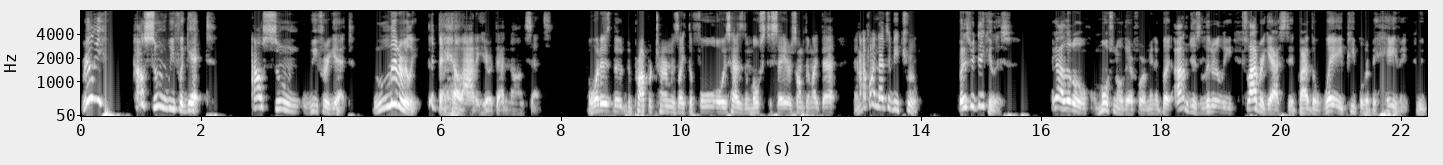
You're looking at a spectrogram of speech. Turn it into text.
Really? How soon we forget? How soon we forget? Literally, get the hell out of here with that nonsense what is the the proper term is like the fool always has the most to say or something like that? And i find that to be true. But it's ridiculous. I got a little emotional there for a minute but i'm just literally flabbergasted by the way people are behaving. We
